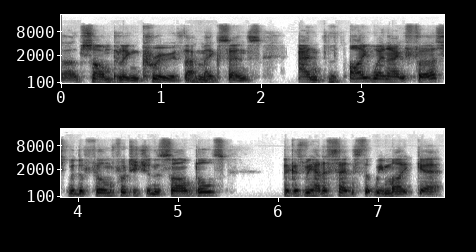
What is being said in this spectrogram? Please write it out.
uh, sampling crew, if that mm. makes sense. And I went out first with the film footage and the samples because we had a sense that we might get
